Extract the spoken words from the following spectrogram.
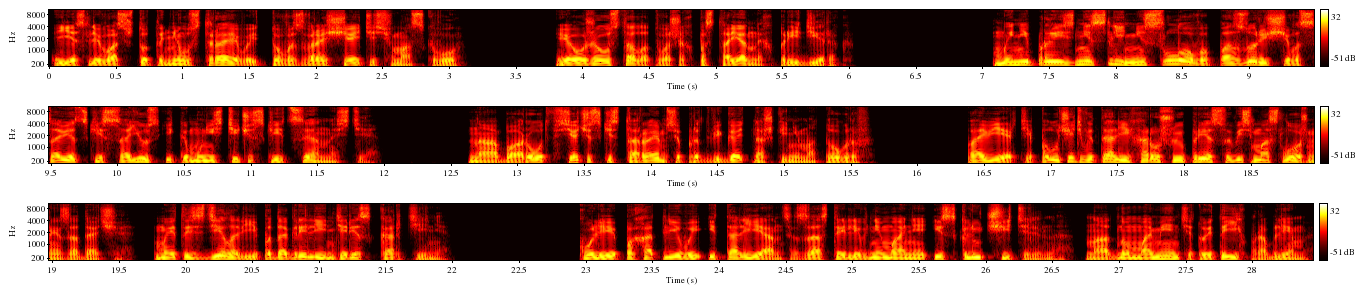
Если вас что-то не устраивает, то возвращайтесь в Москву. Я уже устал от ваших постоянных придирок. Мы не произнесли ни слова, позорящего Советский Союз и коммунистические ценности. Наоборот, всячески стараемся продвигать наш кинематограф. Поверьте, получить в Италии хорошую прессу весьма сложная задача. Мы это сделали и подогрели интерес к картине. Коли похотливые итальянцы заострили внимание исключительно на одном моменте, то это их проблемы.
